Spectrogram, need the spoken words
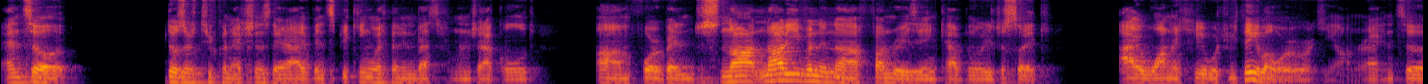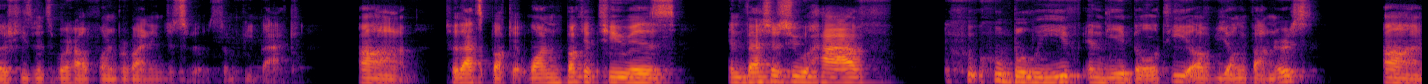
and so those are two connections there. I've been speaking with an investor from Unshackled um, for a bit, and just not not even in a fundraising capability, just like I want to hear what you think about what we're working on, right? And so she's been super helpful in providing just sort of some feedback. Um, so that's bucket one. Bucket two is investors who have who, who believe in the ability of young founders. Uh,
